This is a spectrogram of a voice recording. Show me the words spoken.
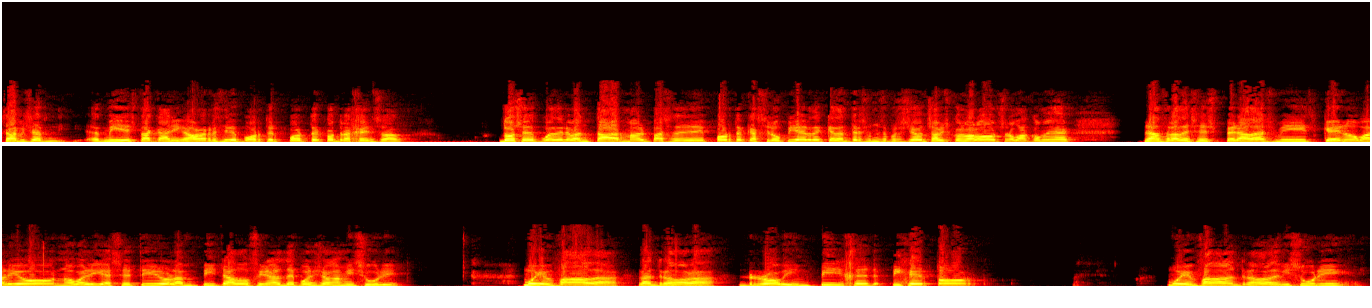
Chavis Smith. Está Cunningham. Ahora recibe Porter. Porter contra Henshaw. Dos se puede levantar. Mal pase de Porter. Casi lo pierde. Quedan tres segundos de posesión. Chavis con el balón. Se lo va a comer. Lanza la desesperada Smith. Que no valió. No valía ese tiro. La han pitado. Final de posesión a Missouri. Muy enfadada la entrenadora Robin Pigertor. Muy enfadada la entrenadora de Missouri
